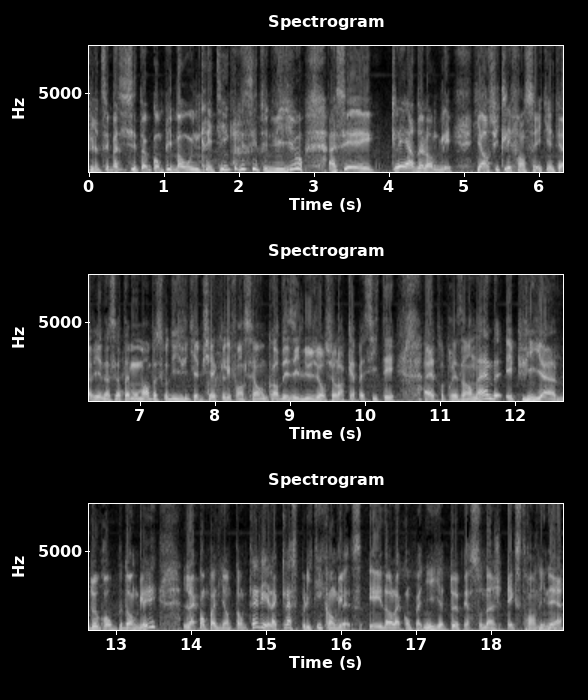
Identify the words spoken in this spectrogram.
Je ne sais pas si c'est un compliment ou une critique, mais c'est une vision assez clair de l'anglais. Il y a ensuite les Français qui interviennent à certains moments, parce qu'au XVIIIe siècle, les Français ont encore des illusions sur leur capacité à être présents en Inde. Et puis, il y a deux groupes d'anglais, la compagnie en tant que telle et la classe politique anglaise. Et dans la compagnie, il y a deux personnages extraordinaires,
